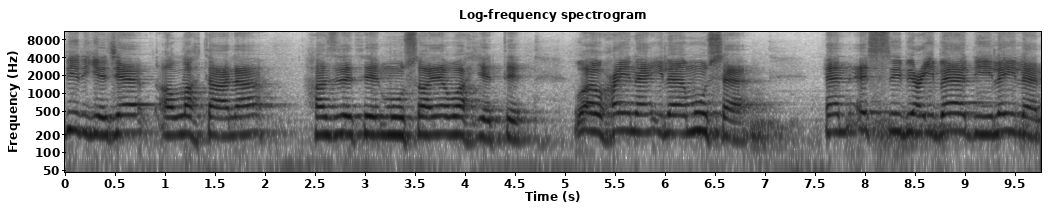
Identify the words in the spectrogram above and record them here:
bir gece Allah Teala Hazreti Musa'ya vahyetti. Ve evhayna ila Musa en esri bi ibadi leylen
